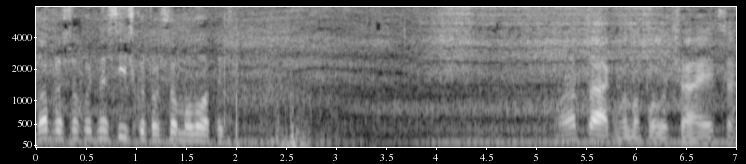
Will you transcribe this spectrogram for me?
Добре, що хоч на січку то все молотить. Отак воно виходить.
